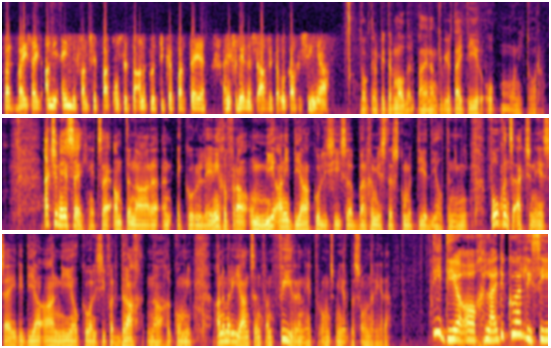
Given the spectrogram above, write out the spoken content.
wat wys hy aan die einde van sy pad. Ons het te ander politieke partye in die verlede in Suid-Afrika ook al gesien, ja. Dr Pieter Mulder, baie dankie vir jou tyd hier op Monitor. Action SA het sy amptenare in Ekurhuleni gevra om nie aan die DA koalisie se burgemeesterskomitee deel te neem nie. Volgens Action SA het die DA nie hul koalisie verdrag nagekom nie. Anne Marie Jansen van Vuren het vir ons meer besonderhede. Die DA geleide koalisie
